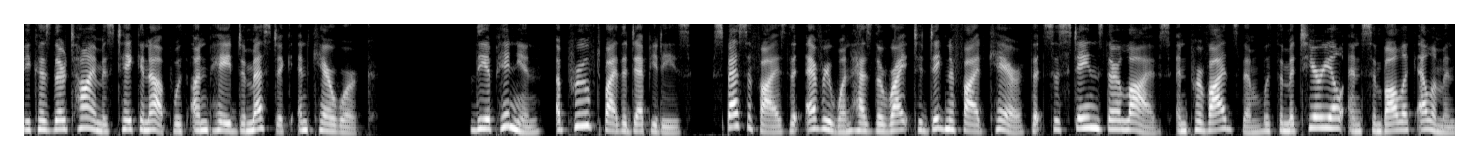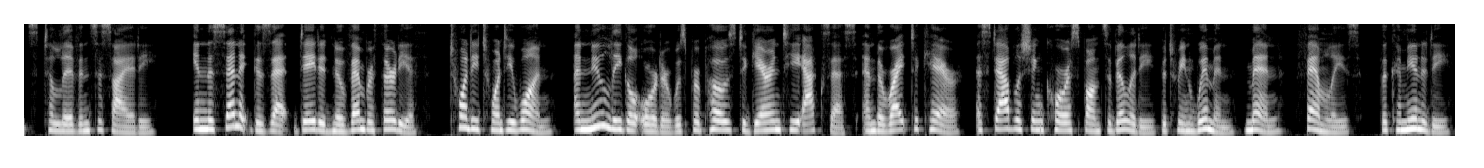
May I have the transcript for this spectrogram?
because their time is taken up with unpaid domestic and care work. The opinion, approved by the deputies, specifies that everyone has the right to dignified care that sustains their lives and provides them with the material and symbolic elements to live in society. In the Senate Gazette dated November 30, 2021, a new legal order was proposed to guarantee access and the right to care, establishing corresponsibility between women, men, families, the community,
